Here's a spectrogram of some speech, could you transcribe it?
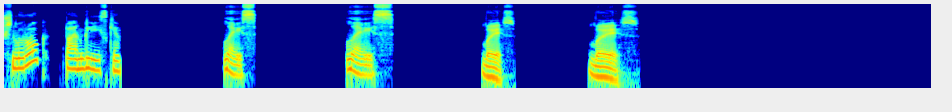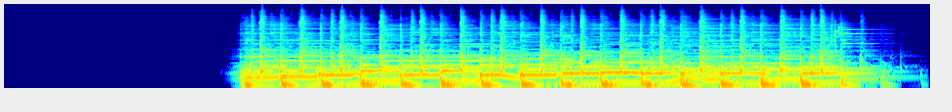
Шнурок, по-английски. lace. Lace. Lace. Lace.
